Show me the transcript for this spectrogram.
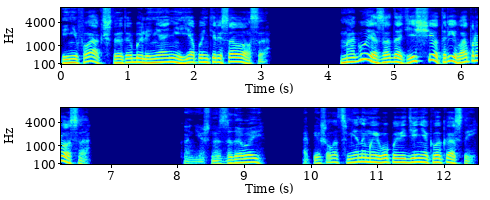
и не факт, что это были не они, я поинтересовался. «Могу я задать еще три вопроса?» «Конечно, задавай», — опешил от смены моего поведения клыкастый.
